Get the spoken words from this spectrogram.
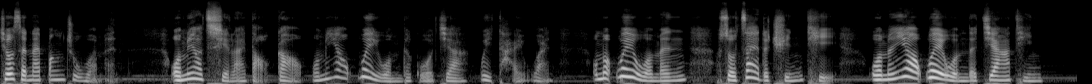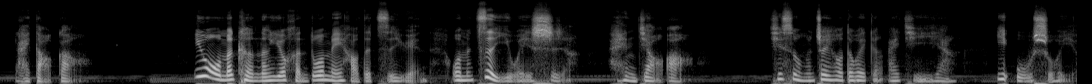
求神来帮助我们，我们要起来祷告，我们要为我们的国家、为台湾，我们为我们所在的群体，我们要为我们的家庭来祷告，因为我们可能有很多美好的资源，我们自以为是啊，很骄傲，其实我们最后都会跟埃及一样，一无所有。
